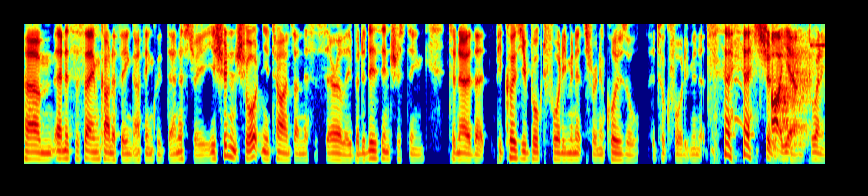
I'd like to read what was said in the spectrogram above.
Um, and it's the same kind of thing, I think, with dentistry. You shouldn't shorten your times unnecessarily, but it is interesting to know that because you booked 40 minutes for an occlusal, it took 40 minutes. it should have Oh, yeah. 20.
